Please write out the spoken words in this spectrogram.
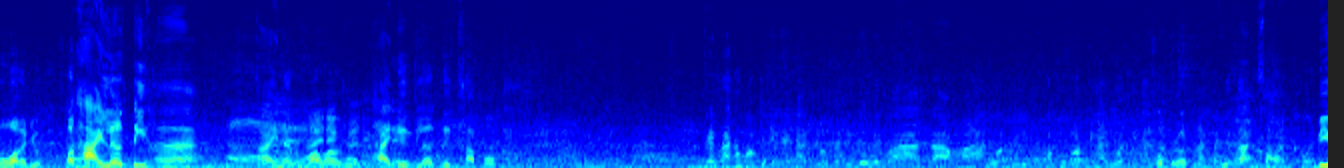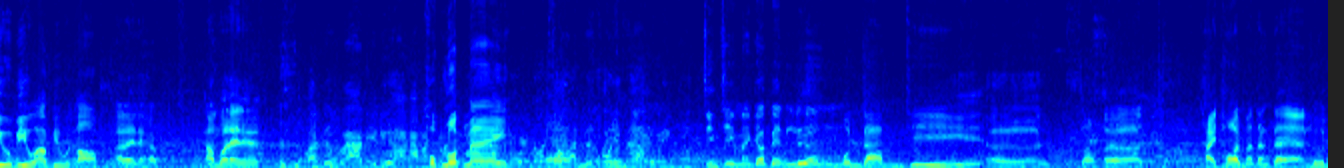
กลัวกันอยู่เพราะถ่ายเลิกตีห้าถ่ายนะเพราะว่าถ่ายดึกเลิกดึกครับผม เรื่องราวทั้งหมดเป็นยังไงครับรวมกันเป็นเรื่องแบบว่าดราม่าหรือว่ามีครบทุกรสไหมฮะหรือว่าเป็นแค่ครบรสนะศิลปะบิวบิวเอาบิวตอบอะไรนะครับ ถามว่าอะไรนะฮะ ว่าเรื่องราวในเรื่องอะครับมันครบรสไหมอ๋อเรื่องศิลปะก็เป็นเรื่องจริงๆ มันก็เป็นเรื่องมนต์ดำที่เอ่อสอเอ่อถ่ายทอดมาตั้งแต่รุ่น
